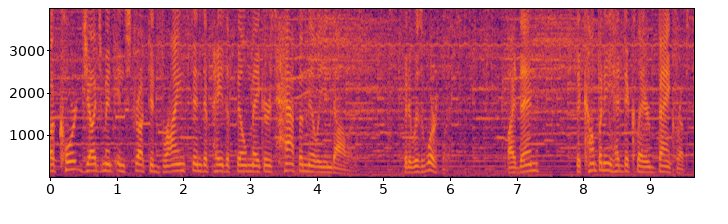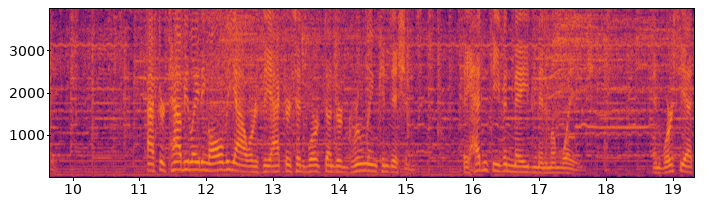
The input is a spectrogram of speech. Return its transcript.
a court judgment instructed Bryanston to pay the filmmakers half a million dollars, but it was worthless. By then, the company had declared bankruptcy. After tabulating all the hours the actors had worked under grueling conditions, they hadn't even made minimum wage. And worse yet,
